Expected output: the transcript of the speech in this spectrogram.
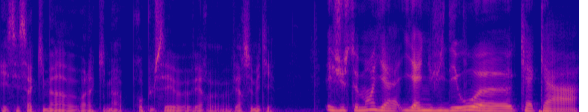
et c'est ça qui m'a euh, voilà, qui m'a propulsé vers, vers ce métier. Et justement, il y a, y a, une vidéo qui a, qui a,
